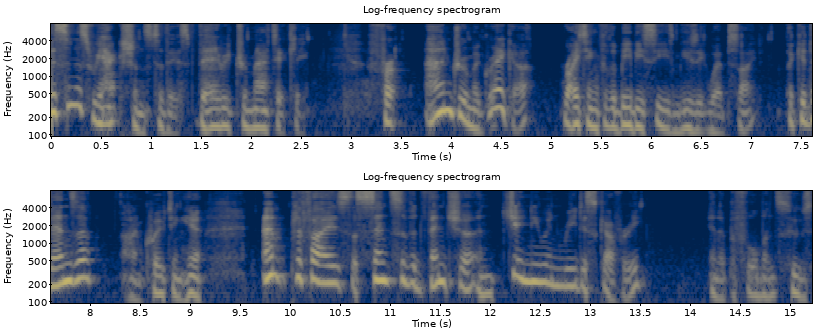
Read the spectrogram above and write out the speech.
Listeners' reactions to this varied dramatically. For Andrew McGregor, writing for the BBC's music website, the cadenza, I'm quoting here, amplifies the sense of adventure and genuine rediscovery in a performance whose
